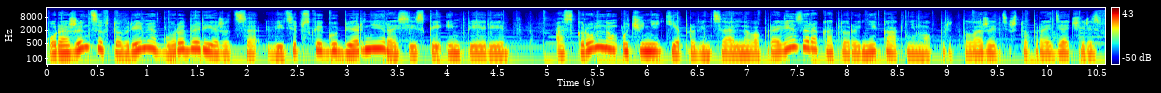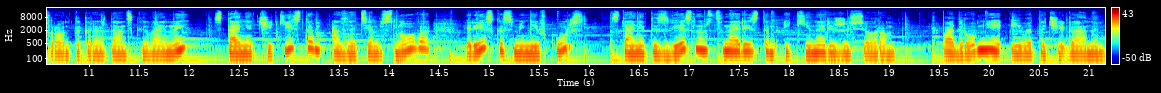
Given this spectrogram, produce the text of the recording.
Уроженце в то время города Режица, Витебской губернии Российской империи. О скромном ученике провинциального провизора, который никак не мог предположить, что пройдя через фронты гражданской войны, станет чекистом, а затем снова, резко сменив курс, станет известным сценаристом и кинорежиссером. Подробнее Ива Тачиганы.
